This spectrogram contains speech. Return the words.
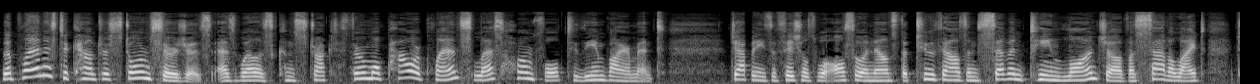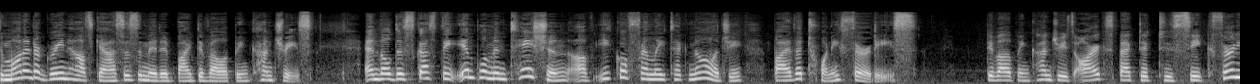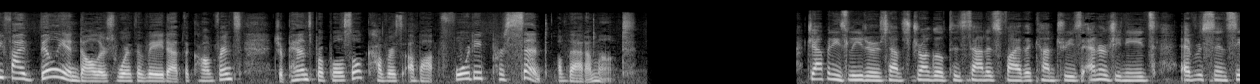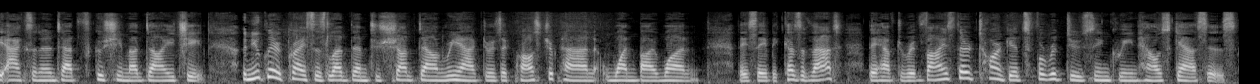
The plan is to counter storm surges as well as construct thermal power plants less harmful to the environment. Japanese officials will also announce the 2017 launch of a satellite to monitor greenhouse gases emitted by developing countries and they'll discuss the implementation of eco-friendly technology by the 2030s. Developing countries are expected to seek $35 billion worth of aid at the conference. Japan's proposal covers about 40% of that amount. Japanese leaders have struggled to satisfy the country's energy needs ever since the accident at Fukushima Daiichi. The nuclear crisis led them to shut down reactors across Japan one by one. They say because of that, they have to revise their targets for reducing greenhouse gases.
